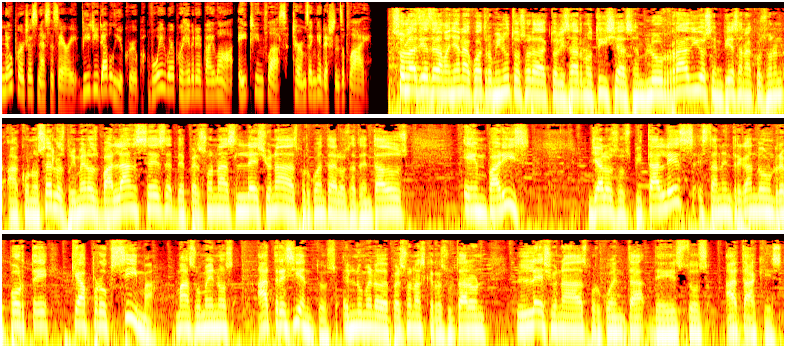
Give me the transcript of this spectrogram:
No purchase necessary. VGW Group. Void where prohibited by law. 18 plus. Terms and conditions apply. Son las 10 de la mañana, 4 minutos, hora de actualizar noticias en Blue Radio. Se empiezan a a conocer los primeros balances de personas lesionadas por cuenta de los atentados en París. Ya los hospitales están entregando un reporte que aproxima más o menos a 300 el número de personas que resultaron lesionadas por cuenta de estos ataques.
